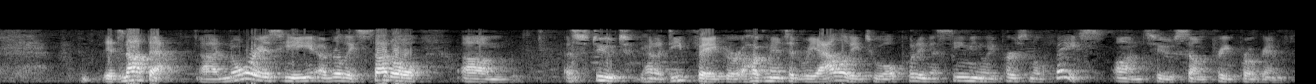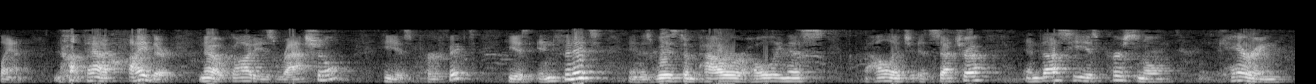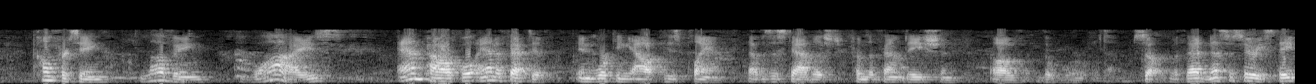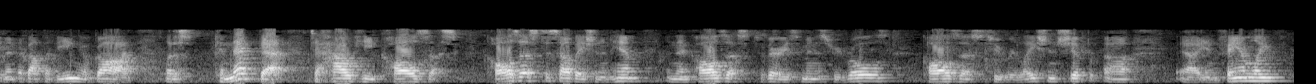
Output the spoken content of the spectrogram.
It's not that. Uh, nor is he a really subtle, um, astute kind of deep fake or augmented reality tool putting a seemingly personal face onto some pre-programmed plan. Not that either. No, God is rational. He is perfect. He is infinite in his wisdom, power, holiness, knowledge, etc and thus he is personal, caring, comforting, loving, wise, and powerful and effective in working out his plan that was established from the foundation of the world. So, with that necessary statement about the being of God, let us connect that to how he calls us. Calls us to salvation in him, and then calls us to various ministry roles, calls us to relationship uh, uh, in family,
